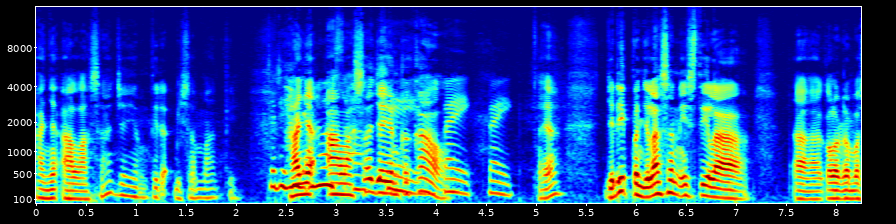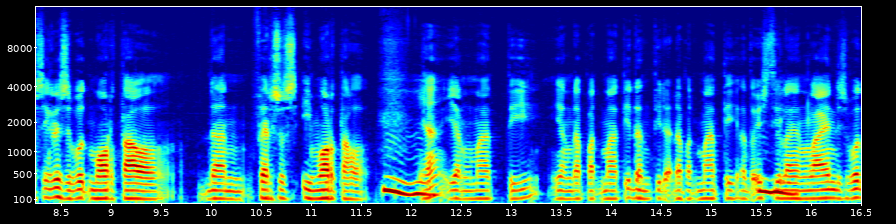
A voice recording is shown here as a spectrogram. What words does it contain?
hanya Allah saja yang tidak bisa mati. Jadi hanya Allah saja yang Oke, kekal. Baik, baik. Ya. Jadi penjelasan istilah eh, kalau dalam bahasa Inggris disebut mortal dan versus immortal Hmm. ya yang mati yang dapat mati dan tidak dapat mati atau istilah Hmm. yang lain disebut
